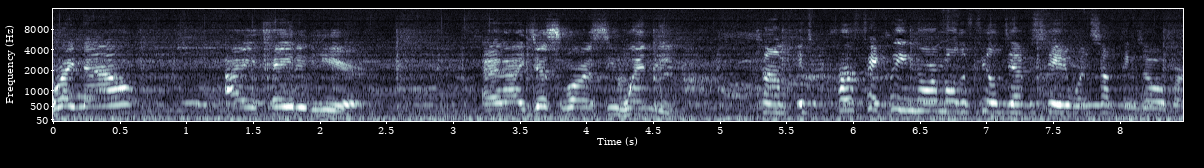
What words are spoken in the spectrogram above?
Right now, I hate it here. And I just want to see Wendy. Tom, it's perfectly normal to feel devastated when something's over.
